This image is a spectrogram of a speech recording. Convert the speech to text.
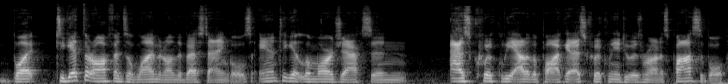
but to get their offensive lineman on the best angles and to get Lamar Jackson as quickly out of the pocket, as quickly into his run as possible.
